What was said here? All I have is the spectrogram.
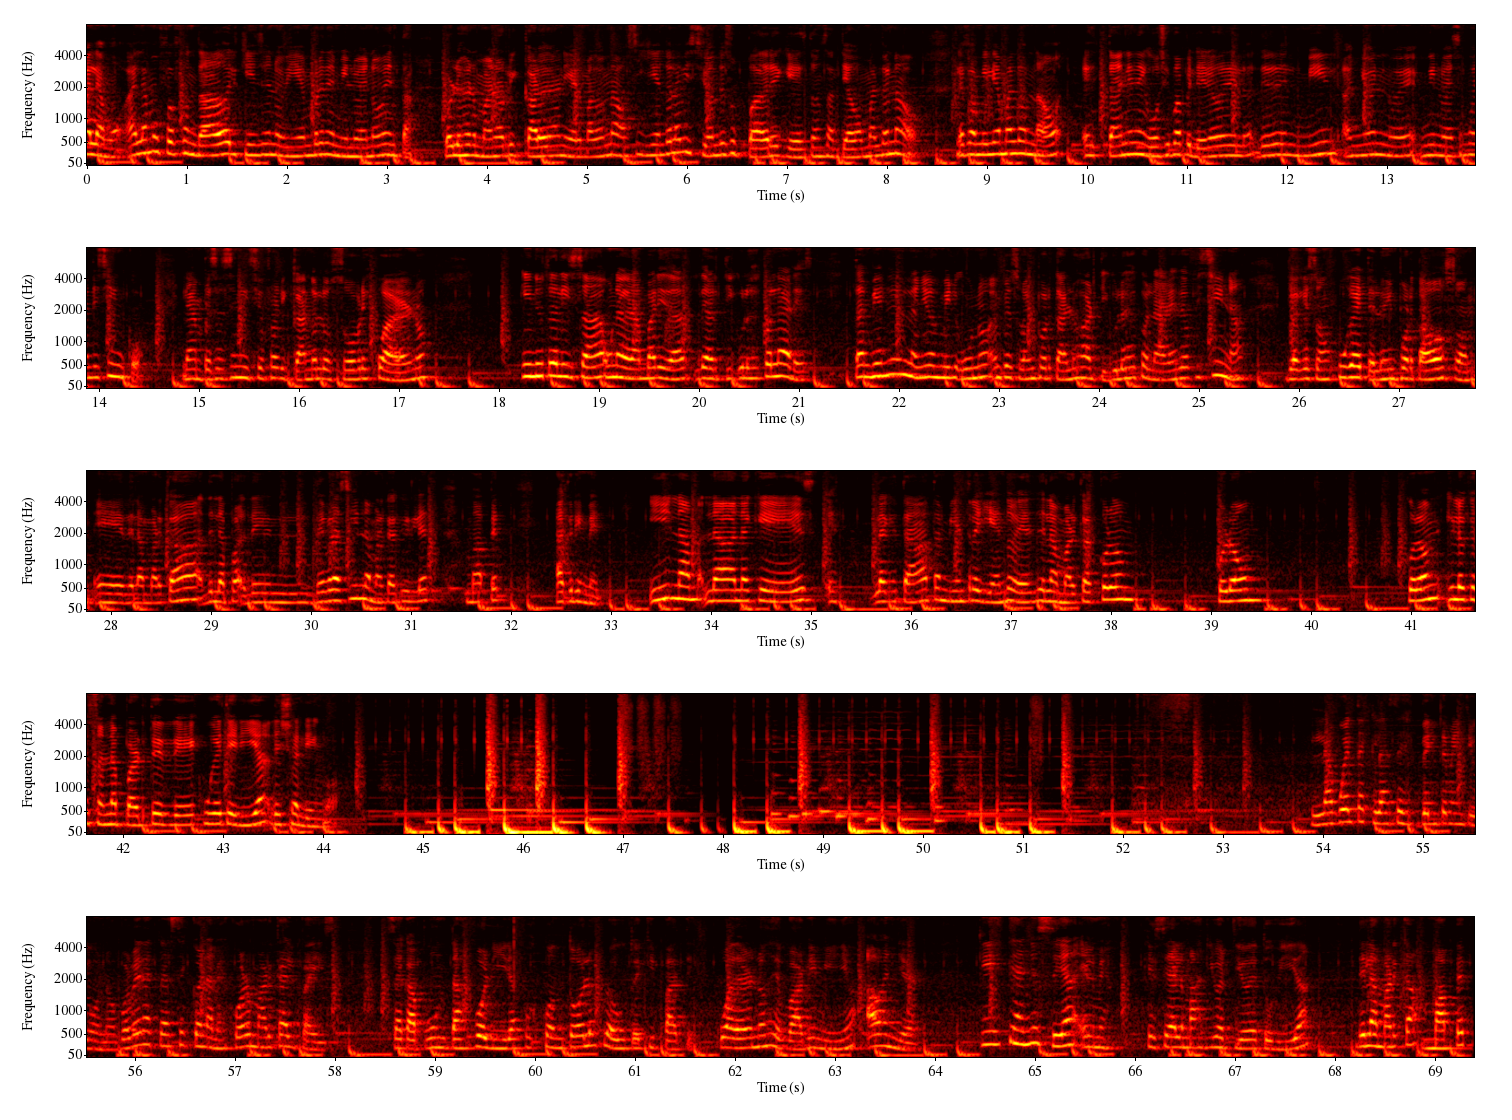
Álamo. Álamo fue fundado el 15 de noviembre de 1990 por los hermanos Ricardo y Daniel Maldonado, siguiendo la visión de su padre que es don Santiago Maldonado. La familia Maldonado está en el negocio papelero desde el mil, año 1955. La empresa se inició fabricando los sobres cuadernos industrializada una gran variedad de artículos escolares. También en el año 2001 empezó a importar los artículos escolares de oficina ya que son juguetes. Los importados son eh, de la marca de, la, de, Brasil, la marca Acrylet, Mapet, Acrimet. Y la, la, la, que es, la que está también trayendo es de la marca Chrome, Chrome, Chrome y lo que son la parte de juguetería de Shalingo. La vuelta a clases 2021. Volver a clase con la mejor marca del país. Sacapuntas, bolígrafos con todos los productos equipate, cuadernos de Barbie Minion Avenger. Que este año sea el, que sea el más divertido de tu vida. De la marca Mapep,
